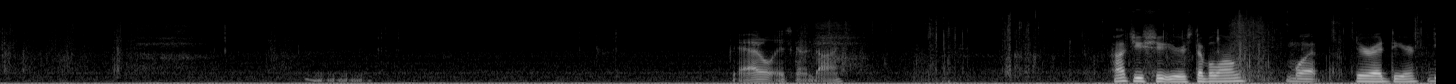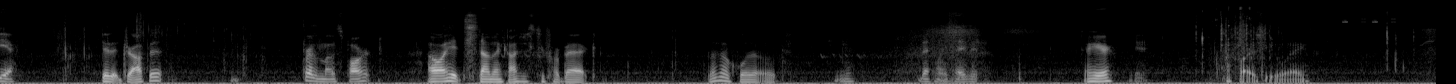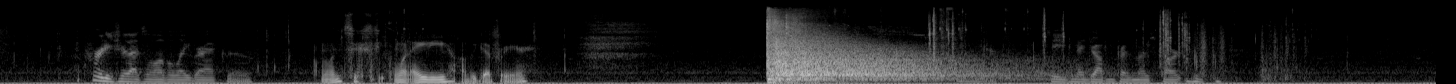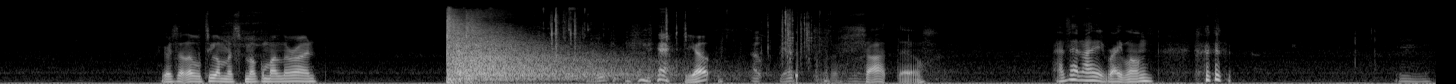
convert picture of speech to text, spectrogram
Yeah, it'll, it's gonna die. How'd you shoot yours? Double long? What? Your red deer? Yeah. Did it drop it? For the most part. Oh, I hit stomach. I was just too far back. Look how cool that looks. Definitely save it. Right here? Yeah. How far is he away? Pretty sure that's a level eight rack though. 160, 180. I'll be good for here. See, they drop them for the most part. Goes that level two. I'm gonna smoke him on the run. Yep. oh, yep. Shot though. How'd that not hit right lung? Mm.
